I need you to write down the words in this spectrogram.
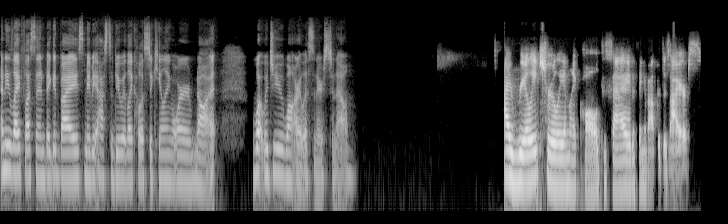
any life lesson, big advice, maybe it has to do with like holistic healing or not, what would you want our listeners to know? I really, truly am like called to say the thing about the desires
